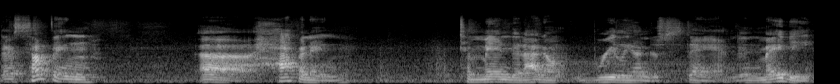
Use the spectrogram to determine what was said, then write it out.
there's something uh, happening to men that I don't really understand, and maybe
